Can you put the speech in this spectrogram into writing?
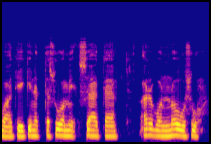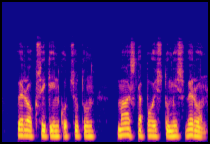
vaatiikin, että Suomi säätää arvon nousu veroksikin kutsutun maastapoistumisveron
